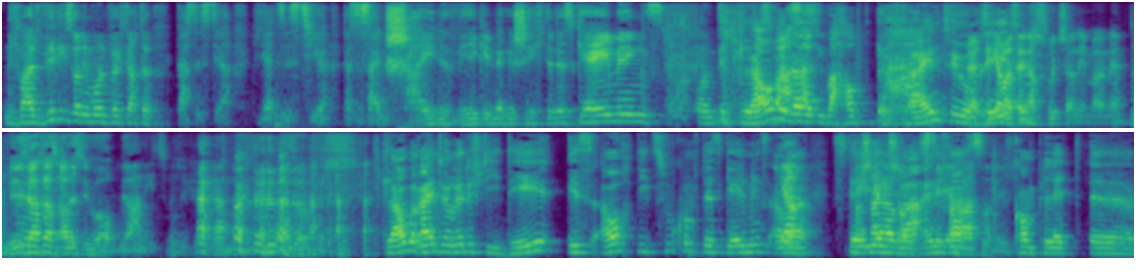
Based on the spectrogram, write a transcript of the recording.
Und ich war halt wirklich so an dem Moment, wo ich dachte, das ist der, jetzt ist hier, das ist ein Scheideweg in der Geschichte des Gamings. Und Ich glaube, das dass halt überhaupt gar Rein nicht. Hört sich aber sehr nach theoretisch, Switch an, nebenbei, ne? Mir sagt das alles überhaupt gar nichts. Muss ich sagen. also, ich glaube rein theoretisch, die Idee ist auch die Zukunft des Gamings, aber Ja, Stadia war Stadia einfach war's noch nicht. komplett, äh,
